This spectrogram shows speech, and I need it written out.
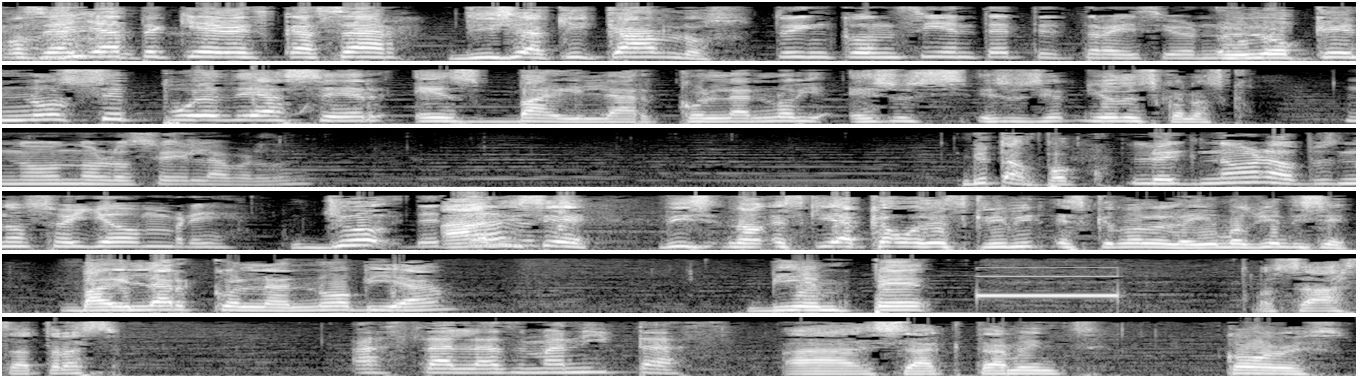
O sea, ya te quieres casar. dice aquí Carlos. Tu inconsciente te traicionó. Lo que no se puede hacer es bailar con la novia. Eso es, eso es cierto. Yo desconozco. No, no lo sé, la verdad. Yo tampoco. Lo ignoro, pues no soy hombre. Yo, De ah, todas- dice, dice, no, es que ya acabo de escribir, es que no lo leímos bien, dice, bailar con la novia, bien pe... O sea, hasta atrás. Hasta las manitas. Ah, exactamente. ¿Cómo ves?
